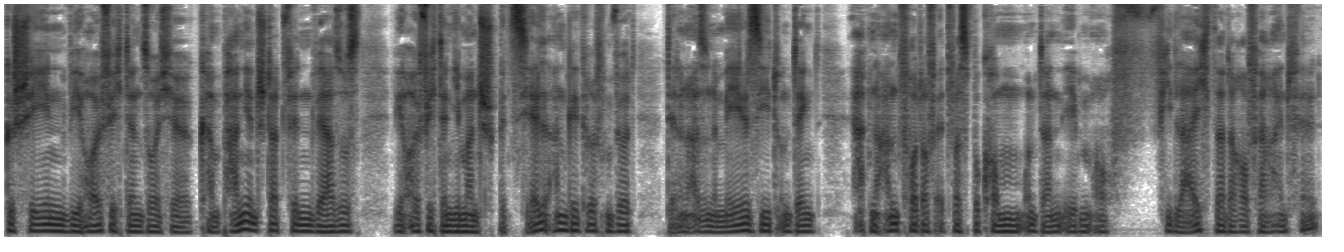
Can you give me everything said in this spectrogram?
Geschehen, wie häufig denn solche Kampagnen stattfinden versus wie häufig denn jemand speziell angegriffen wird, der dann also eine Mail sieht und denkt, er hat eine Antwort auf etwas bekommen und dann eben auch viel leichter darauf hereinfällt?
